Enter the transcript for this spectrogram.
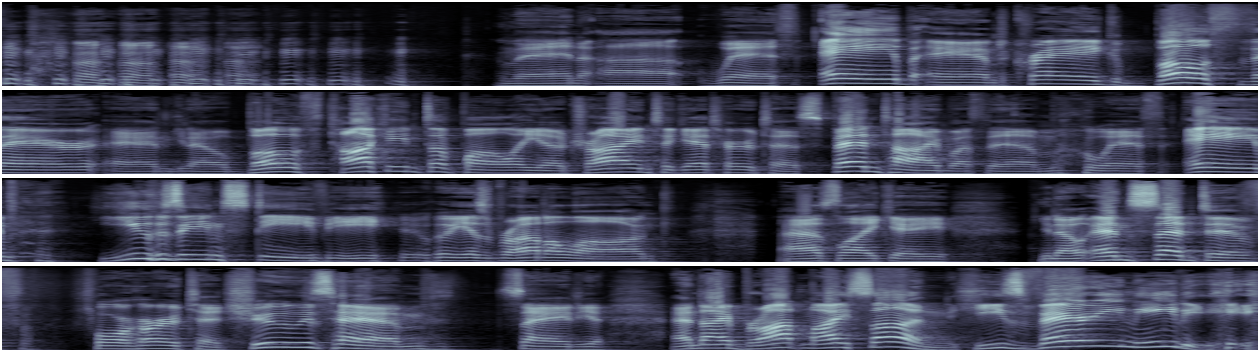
then, uh, with Abe and Craig both there, and you know, both talking to Polly, you know, trying to get her to spend time with them, with Abe using Stevie, who he has brought along, as like a you know, incentive for her to choose him, saying, and I brought my son. He's very needy.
